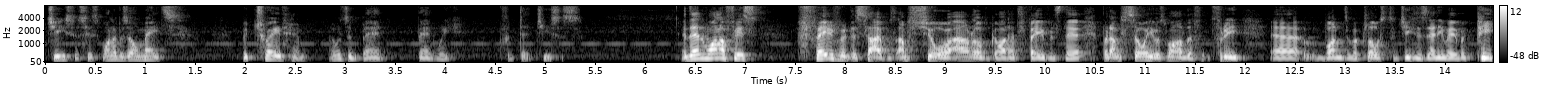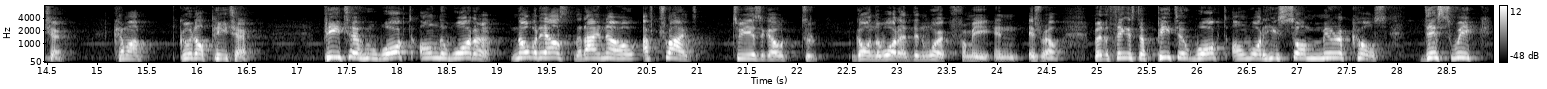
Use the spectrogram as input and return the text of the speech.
Jesus. His, one of his own mates betrayed him. That was a bad, bad week for Jesus. And then one of his favorite disciples. I'm sure, I don't know if God had favorites there, but I'm sure he was one of the three uh, ones who were close to Jesus anyway. But Peter, come on, good old Peter. Peter, who walked on the water. Nobody else that I know, I've tried two years ago to go on the water. It didn't work for me in Israel. But the thing is that Peter walked on water. He saw miracles. This week,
